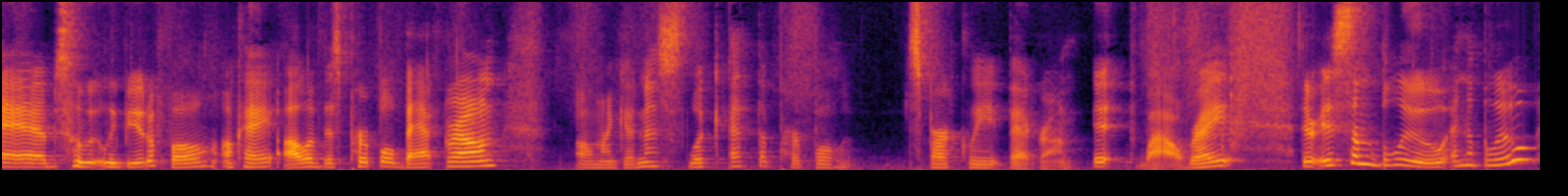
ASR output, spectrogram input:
absolutely beautiful. Okay, all of this purple background. Oh my goodness, look at the purple sparkly background. It wow, right? There is some blue, and the blue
